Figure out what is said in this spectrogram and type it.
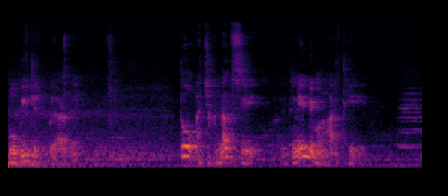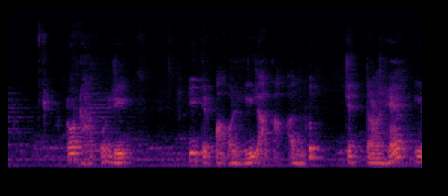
वो भी जित पे गए। तो अचानक से इतने बीमार थे तो ठाकुर जी की कृपा और लीला का अद्भुत चित्रण है कि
